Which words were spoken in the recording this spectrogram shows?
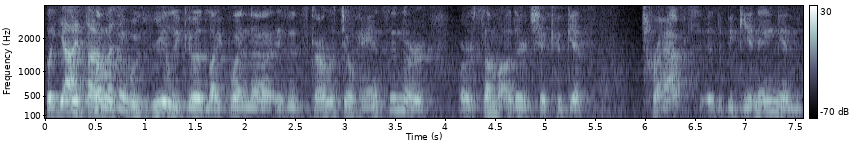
but yeah, I but thought some it was. of it was really good. Like when uh, is it Scarlett Johansson or or some other chick who gets trapped at the beginning and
